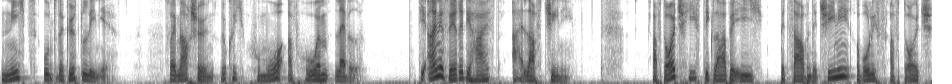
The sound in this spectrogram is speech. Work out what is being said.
nichts unter der Gürtellinie. Es war eben auch schön, wirklich Humor auf hohem Level. Die eine Serie, die heißt I Love Genie. Auf Deutsch hieß die, glaube ich, Bezaubernde Genie, obwohl ich es auf Deutsch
